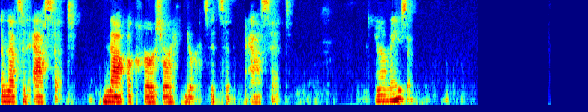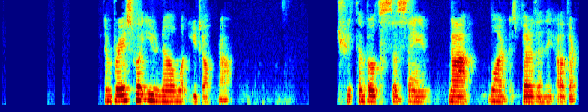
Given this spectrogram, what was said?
And that's an asset, not a curse or a hindrance. It's an asset. You're amazing. Embrace what you know and what you don't know. Treat them both the same, not one is better than the other.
